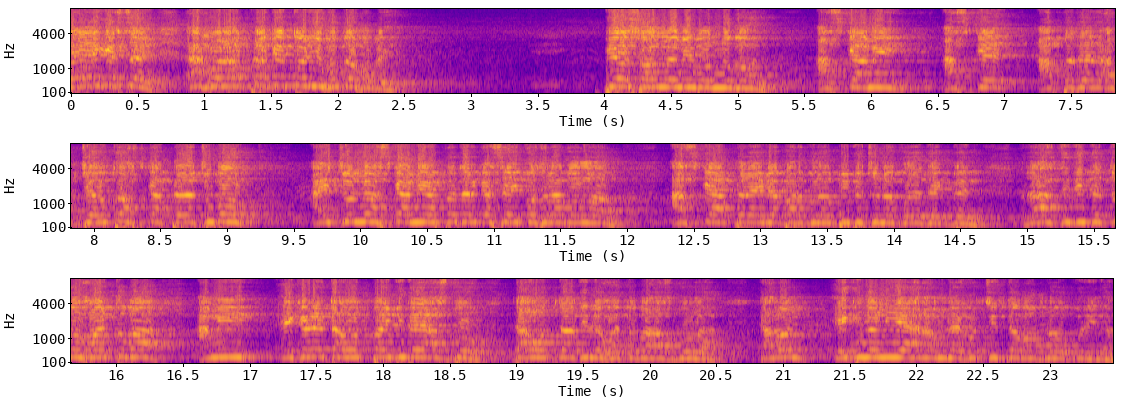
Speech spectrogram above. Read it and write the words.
হয়ে গেছে, এখন আপনাকে তৈরি হতে হবে। প্রিয় সংগ্রামী বন্ধুগণ, আজকে আমি, আজকে আপনাদের যেহেতু আজকে আপনারা যুবক, এই জন্য আজকে আমি আপনাদের কাছে এই কথাটা বললাম। আজকে আপনারা এই ব্যাপারগুলো বিবেচনা করে দেখবেন। রাজনীতিতে তো হয়তোবা আমি এখানে দাওয়াত পাই, বিদায় আসব। দাওয়াত না দিলে হয়তোবা আসব না। কারণ এগুলো নিয়ে আর আমরা এখন চিন্তা ভাবনাও করি না।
